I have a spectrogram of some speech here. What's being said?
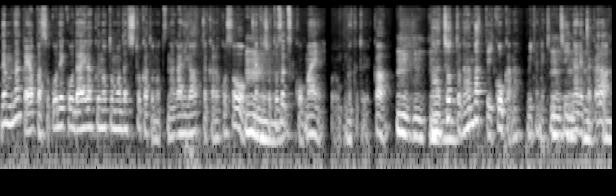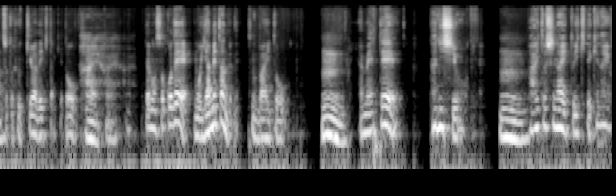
でもなんかやっぱそこでこう大学の友達とかとのつながりがあったからこそ、うん。なんかちょっとずつこう前を向くというか、うんうんうんあちょっと頑張っていこうかなみたいな気持ちになれたからちょっと復帰はできたけどはいはいはい。でもそこでもう辞めたんだよねそのバイト。をうん。辞めて何しようみたいうん。なバイトしないと生きていけないわ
